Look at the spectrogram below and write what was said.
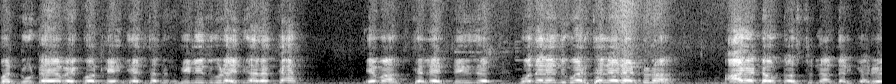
మరి నూట యాభై కోట్లు ఏం చేస్తారు రిలీజ్ కూడా అయింది కదక్క ఏమా తెలియదు. రిలీజ్ మొదలు ఎందుకు పెడతలేరు అంటున్నా. ఆడ డౌట్ వస్తుంది అందరికీ. అరే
